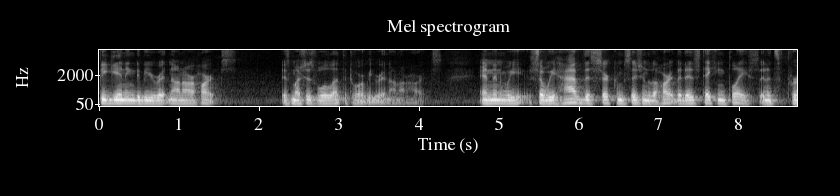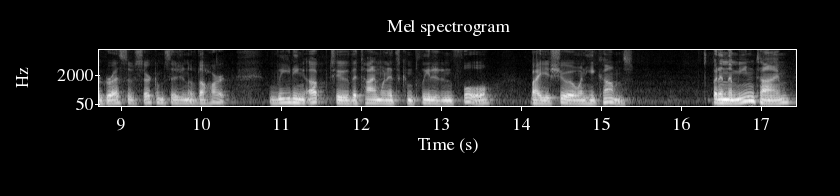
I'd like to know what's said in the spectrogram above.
beginning to be written on our hearts, as much as we'll let the Torah be written on our hearts. And then we, so we have this circumcision of the heart that is taking place, and it's progressive circumcision of the heart leading up to the time when it's completed in full by Yeshua when he comes. But in the meantime,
